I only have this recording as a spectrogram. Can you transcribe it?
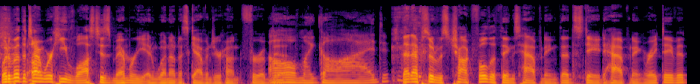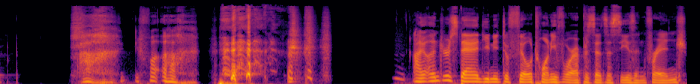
what about the time where he lost his memory and went on a scavenger hunt for a bit? oh my god. That episode was chock full of things happening that stayed happening, right, David? Ah, fu- ugh. I understand you need to fill 24 episodes a season, Fringe,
